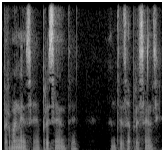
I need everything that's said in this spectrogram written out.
permanece presente ante esa presencia.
